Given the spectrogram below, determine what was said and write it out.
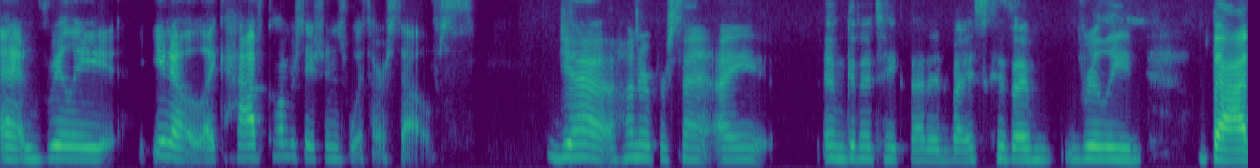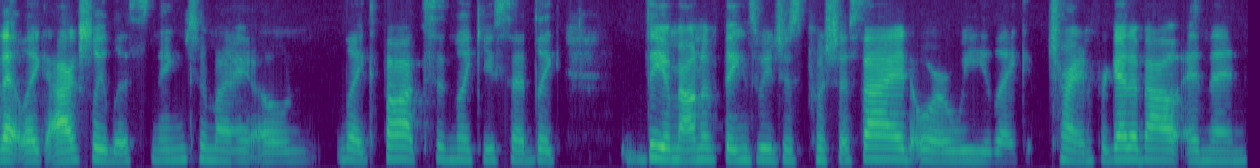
and really you know like have conversations with ourselves yeah 100% i am going to take that advice cuz i'm really bad at like actually listening to my own like thoughts and like you said like the amount of things we just push aside or we like try and forget about and then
